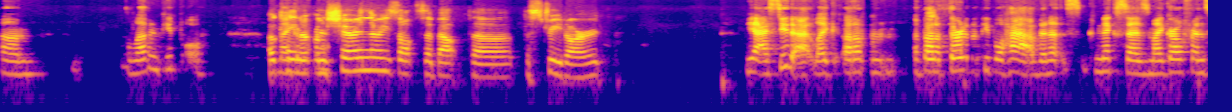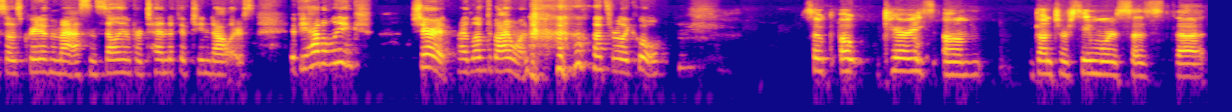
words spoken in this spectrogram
Um, Eleven people. Okay, and I'm sharing the results about the, the street art. Yeah, I see that. Like um, about a third of the people have, and it's, Nick says my girlfriend sews creative masks and selling them for ten to fifteen dollars. If you have a link, share it. I'd love to buy one. That's really cool. So, oh, Kari um, Gunter Seymour says that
